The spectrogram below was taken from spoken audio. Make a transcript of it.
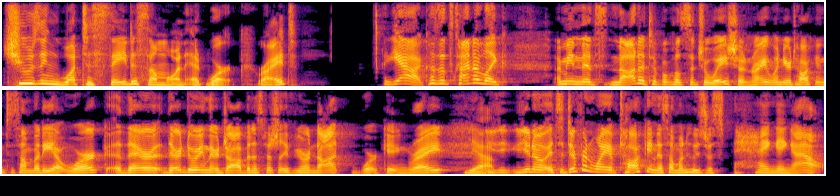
choosing what to say to someone at work, right? Yeah, because it's kind of like, I mean, it's not a typical situation, right? When you're talking to somebody at work, they're they're doing their job, and especially if you're not working, right? Yeah. You, you know, it's a different way of talking to someone who's just hanging out.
